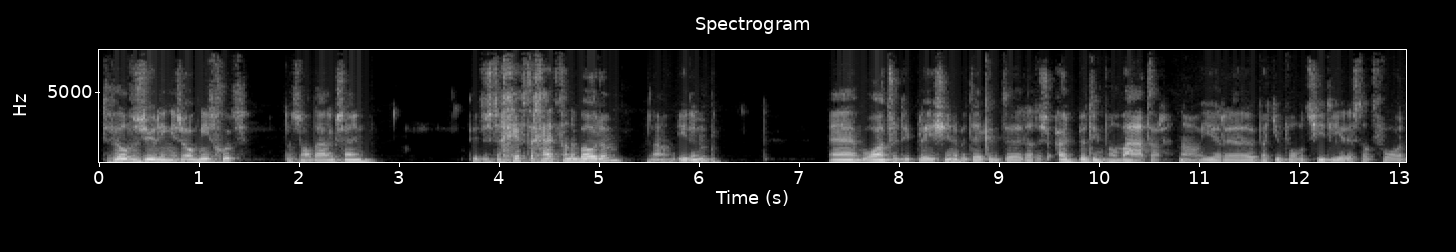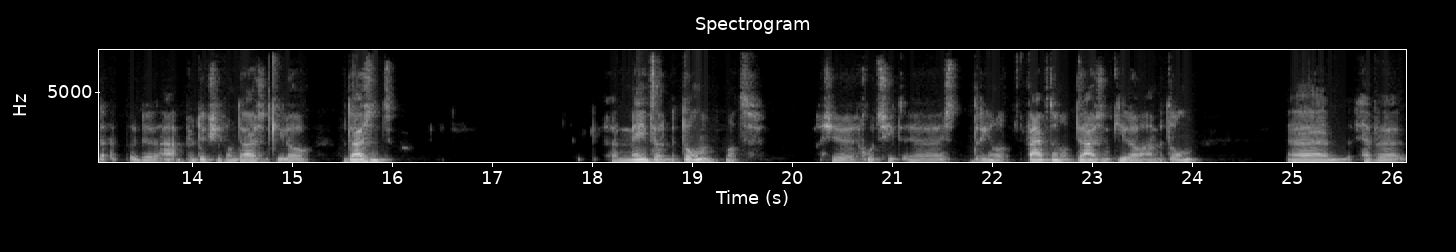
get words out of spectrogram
Te veel verzuring is ook niet goed. Dat zal duidelijk zijn. Dit is de giftigheid van de bodem. Nou, idem. Uh, water depletion, dat betekent uh, dat is uitputting van water. Nou, hier, uh, wat je bijvoorbeeld ziet hier, is dat voor de, de productie van 1000 kilo, 1000 meter beton, wat als je goed ziet, is 325.000 kilo aan beton, hebben we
